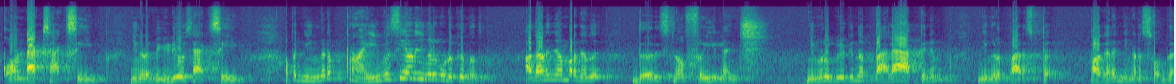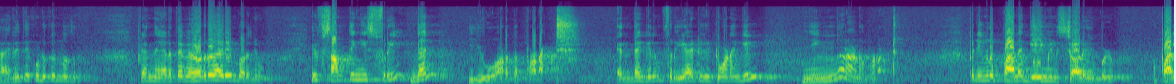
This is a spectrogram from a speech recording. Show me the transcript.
കോണ്ടാക്ട്സ് ആക്സ് ചെയ്യും. നിങ്ങളുടെ വീഡിയോസ് ആക്സ് ചെയ്യും. അപ്പോൾ നിങ്ങളുടെ പ്രൈവസിയാണ് നിങ്ങൾ കൊടുക്കുന്നത്. അതാണ് ഞാൻ പറഞ്ഞത്. There is no free lunch നിങ്ങൾ ഉപയോഗിക്കുന്ന പല ആപ്പിനും നിങ്ങൾ പരസ്പ പകരം നിങ്ങളുടെ സ്വകാര്യത കൊടുക്കുന്നത്. ഞാൻ നേരത്തെ വേറൊരു കാര്യം പറഞ്ഞു. If something is free then you are the product എന്തെങ്കിലും ഫ്രീ ആയിട്ട് കിട്ടുവാണെങ്കിൽ നിങ്ങളാണ് പ്രൊഡക്റ്റ് ഇപ്പോൾ നിങ്ങൾ പല ഗെയിം ഇൻസ്റ്റാൾ ചെയ്യുമ്പോഴും പല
